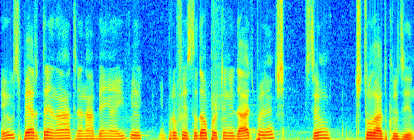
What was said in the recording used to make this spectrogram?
Eu espero treinar, treinar bem aí, e o professor dar oportunidade para a gente ser um titular do Cruzeiro.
